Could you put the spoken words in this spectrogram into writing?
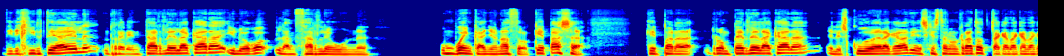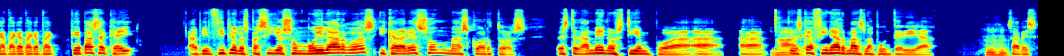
dirigirte a él, reventarle la cara y luego lanzarle un, un buen cañonazo. ¿Qué pasa? Que para romperle la cara, el escudo de la cara, tienes que estar un rato, taca, ¿Qué pasa? Que hay, al principio los pasillos son muy largos y cada vez son más cortos. Entonces te da menos tiempo a... Tienes que afinar más la puntería. ¿Sabes?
